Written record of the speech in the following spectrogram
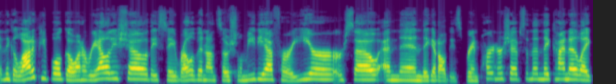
I think a lot of people go on a reality show, they stay relevant on social media for a year or so, and then they get all these brand partnerships and then they kind of like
